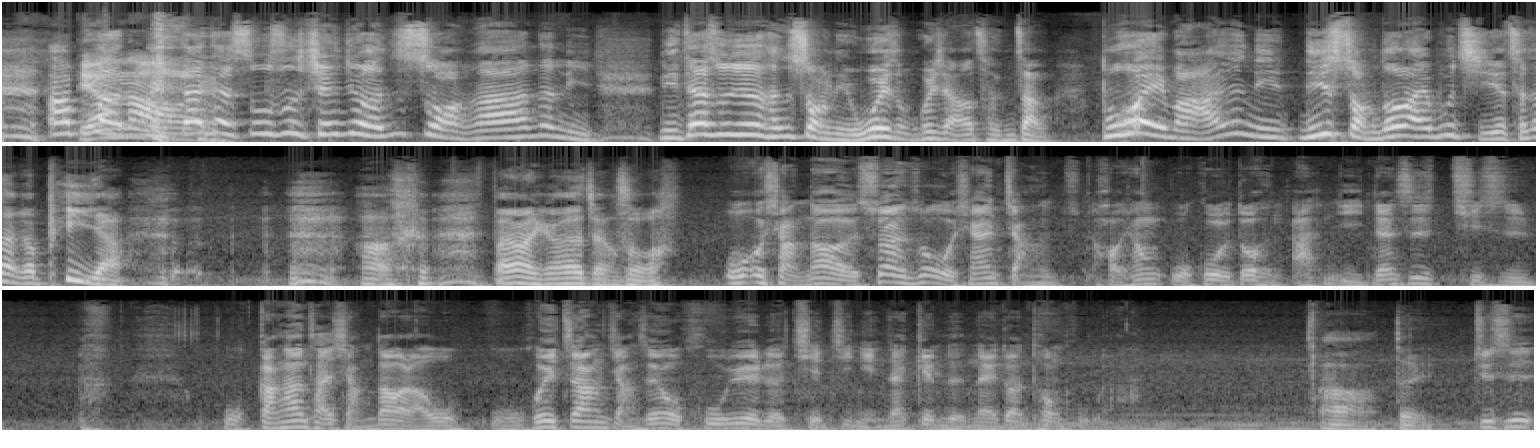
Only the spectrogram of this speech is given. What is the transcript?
啊，不然你待在舒适圈就很爽啊？那你你在舒适圈很爽，你为什么会想要成长？不会嘛？因为你你爽都来不及，成长个屁呀、啊！好，白马，你刚刚讲什么？我我想到了，虽然说我现在讲的好像我过得都很安逸，但是其实。我刚刚才想到了，我我会这样讲，是因为我忽略了前几年在 game 的那段痛苦啦。啊，对，就是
